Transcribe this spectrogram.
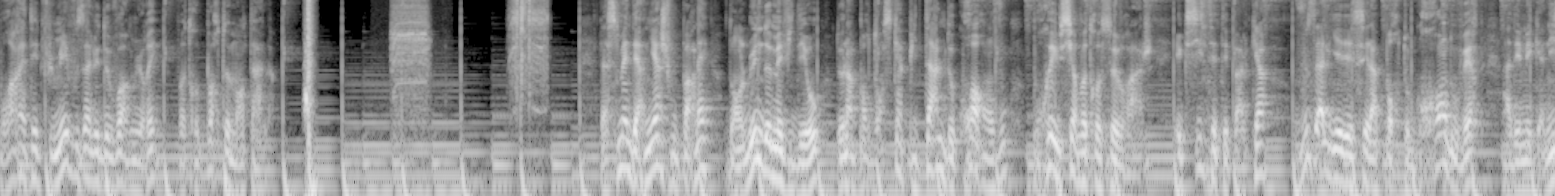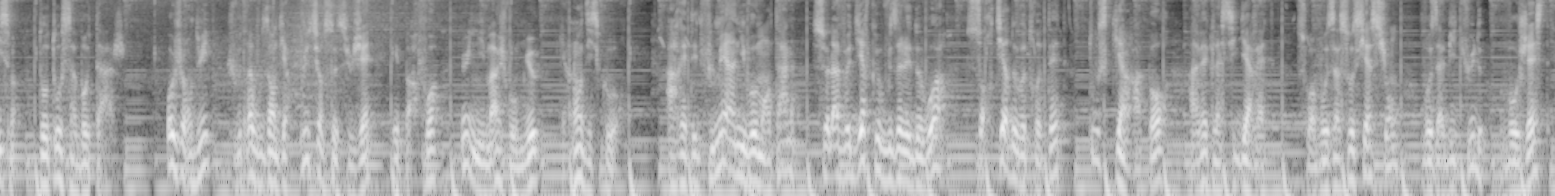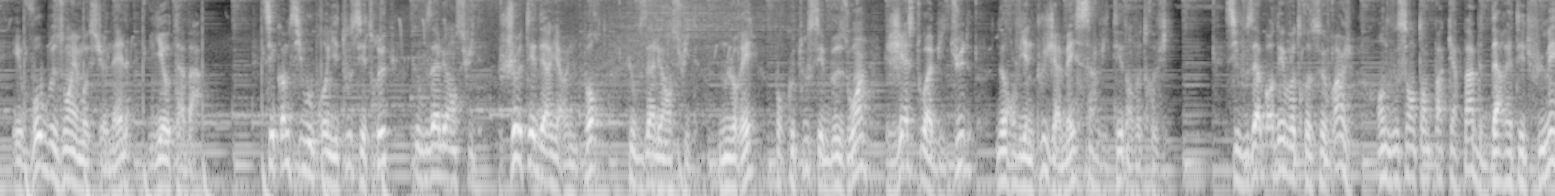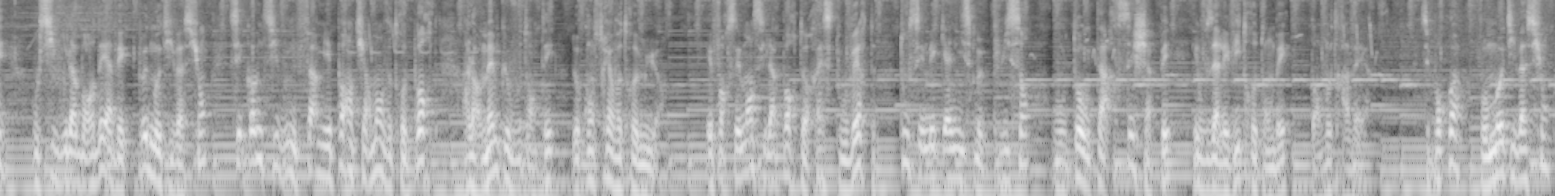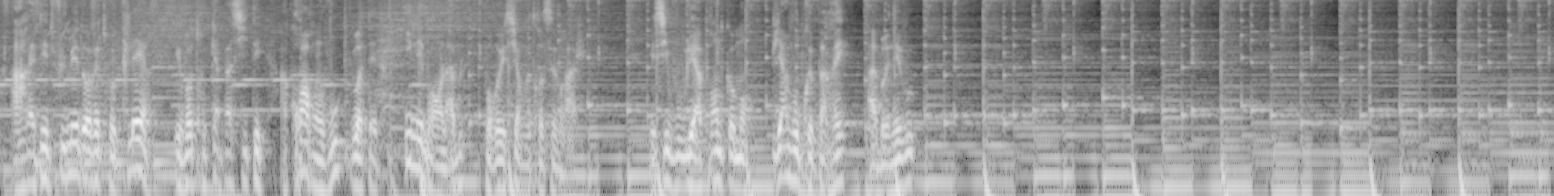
Pour arrêter de fumer, vous allez devoir murer votre porte mentale. La semaine dernière, je vous parlais dans l'une de mes vidéos de l'importance capitale de croire en vous pour réussir votre sevrage. Et que si ce n'était pas le cas, vous alliez laisser la porte grande ouverte à des mécanismes d'auto-sabotage. Aujourd'hui, je voudrais vous en dire plus sur ce sujet et parfois, une image vaut mieux qu'un long discours. Arrêter de fumer à un niveau mental, cela veut dire que vous allez devoir sortir de votre tête tout ce qui a un rapport avec la cigarette, soit vos associations, vos habitudes, vos gestes et vos besoins émotionnels liés au tabac. C'est comme si vous preniez tous ces trucs que vous allez ensuite jeter derrière une porte, que vous allez ensuite murer pour que tous ces besoins, gestes ou habitudes ne reviennent plus jamais s'inviter dans votre vie. Si vous abordez votre sevrage en ne vous sentant pas capable d'arrêter de fumer, ou si vous l'abordez avec peu de motivation, c'est comme si vous ne fermiez pas entièrement votre porte alors même que vous tentez de construire votre mur. Et forcément, si la porte reste ouverte, tous ces mécanismes puissants vont tôt ou tard s'échapper et vous allez vite retomber dans vos travers. C'est pourquoi vos motivations à arrêter de fumer doivent être claires et votre capacité à croire en vous doit être inébranlable pour réussir votre sevrage. Et si vous voulez apprendre comment bien vous préparer, abonnez-vous.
